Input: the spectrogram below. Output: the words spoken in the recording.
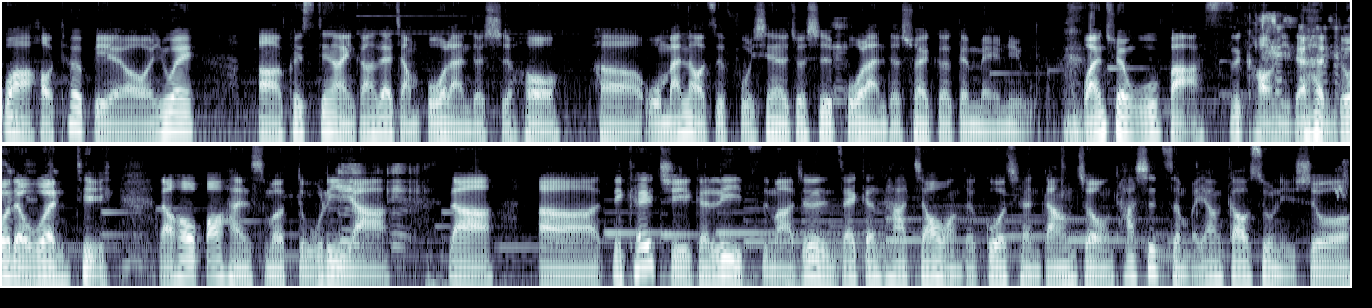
哇，好特别哦，因为。啊，Christina，你刚刚在讲波兰的时候，呃，我满脑子浮现的就是波兰的帅哥跟美女，完全无法思考你的很多的问题，然后包含什么独立啊，那啊，你可以举一个例子嘛？就是你在跟他交往的过程当中，他是怎么样告诉你说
